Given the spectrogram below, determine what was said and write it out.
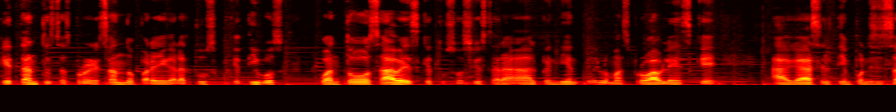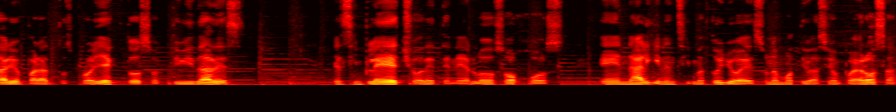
que tanto estás progresando para llegar a tus objetivos, cuánto sabes que tu socio estará al pendiente. Lo más probable es que hagas el tiempo necesario para tus proyectos o actividades el simple hecho de tener los ojos en alguien encima tuyo es una motivación poderosa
